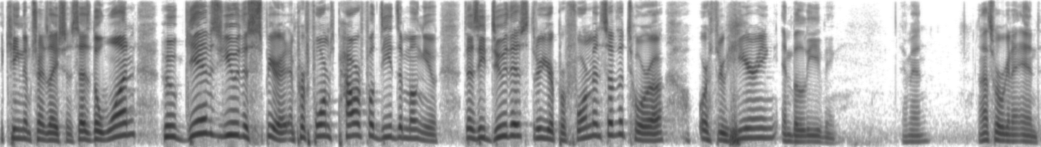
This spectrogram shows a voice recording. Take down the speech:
the Kingdom Translation says, The one who gives you the Spirit and performs powerful deeds among you, does he do this through your performance of the Torah or through hearing and believing? Amen. And that's where we're going to end.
